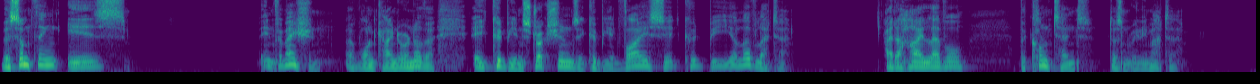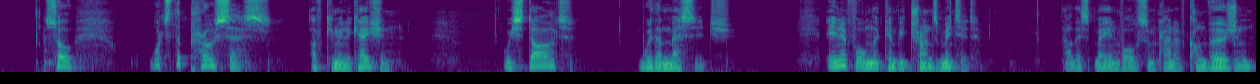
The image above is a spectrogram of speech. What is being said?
The something is information of one kind or another. It could be instructions, it could be advice, it could be a love letter. At a high level, the content doesn't really matter. So, what's the process of communication? We start with a message in a form that can be transmitted. Now, this may involve some kind of conversion,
